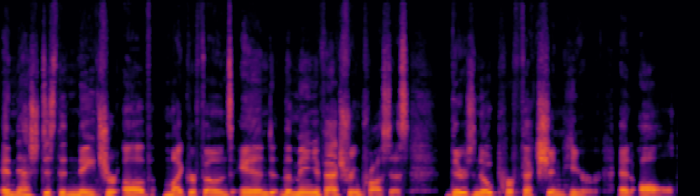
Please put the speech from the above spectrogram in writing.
And that's just the nature of microphones and the manufacturing process. There's no perfection here at all.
